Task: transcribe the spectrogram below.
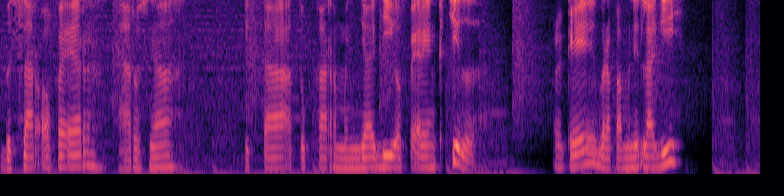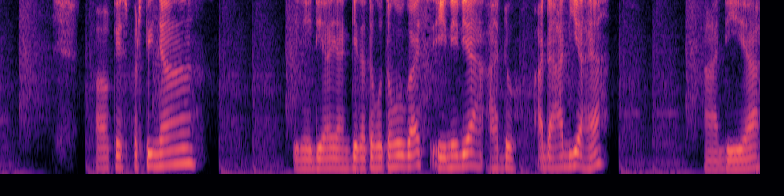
besar OVR harusnya kita tukar menjadi OVR yang kecil. Oke berapa menit lagi? Oke sepertinya ini dia yang kita tunggu-tunggu guys. Ini dia. Aduh ada hadiah ya. Hadiah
